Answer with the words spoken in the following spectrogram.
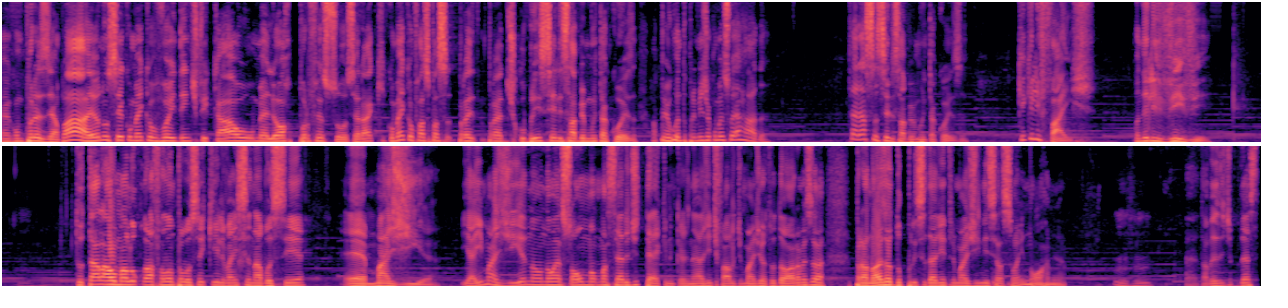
É, como por exemplo, ah, eu não sei como é que eu vou identificar o melhor professor. Será que como é que eu faço pra descobrir se ele sabe muita coisa? A pergunta pra mim já começou errada. Interessa se ele sabe muita coisa. O que, que ele faz quando ele vive? Tu tá lá o maluco lá falando pra você que ele vai ensinar você é, magia. E aí magia não, não é só uma, uma série de técnicas, né? A gente fala de magia toda hora, mas a, pra nós a duplicidade entre magia e iniciação é enorme. né? Uhum. É, talvez a gente pudesse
